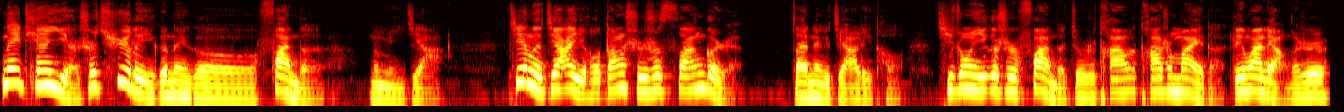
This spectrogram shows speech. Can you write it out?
那天也是去了一个那个犯的那么一家，进了家以后，当时是三个人。在那个家里头，其中一个是贩的，就是他，他是卖的；另外两个是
